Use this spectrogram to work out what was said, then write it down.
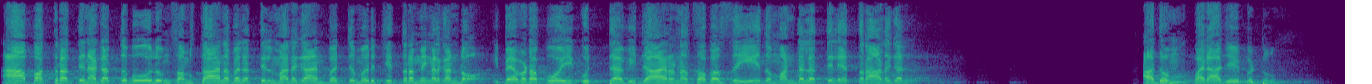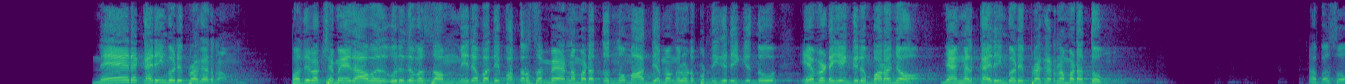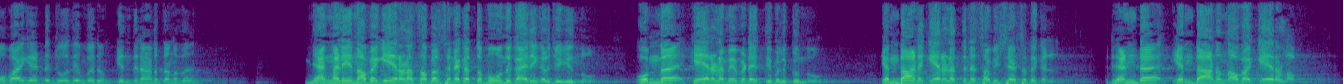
ആ പത്രത്തിനകത്ത് പോലും സംസ്ഥാന ബലത്തിൽ നൽകാൻ പറ്റും ഒരു ചിത്രം നിങ്ങൾ കണ്ടോ? ഇപ്പൊ എവിടെ പോയി കുറ്റവിചാരണ സദസ് ഏത് മണ്ഡലത്തിൽ എത്ര ആളുകൾ? അതും പരാജയപ്പെട്ടു. നേരെ കരിങ്കൊടി പ്രകടനം. പ്രതിപക്ഷ നേതാവ് ഒരു ദിവസം നിരവധി പത്രസമ്മേളനം നടത്തുന്നു മാധ്യമങ്ങളോട് പ്രതികരിക്കുന്നു. എവിടെയെങ്കിലും പറഞ്ഞോ ഞങ്ങൾ കരിങ്കൊടി പ്രകടനം നടത്തും. അപ്പൊ സ്വാഭാവികമായിട്ട് ചോദ്യം വരും എന്തിനാണ് നടത്തണത് ഞങ്ങൾ ഈ നവകേരള സദസ്സിനകത്ത് മൂന്ന് കാര്യങ്ങൾ ചെയ്യുന്നു. ഒന്ന് കേരളം എവിടെ എത്തി വിൽക്കുന്നു എന്താണ് കേരളത്തിന്റെ സവിശേഷതകൾ? രണ്ട് എന്താണ് നവകേരളം?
